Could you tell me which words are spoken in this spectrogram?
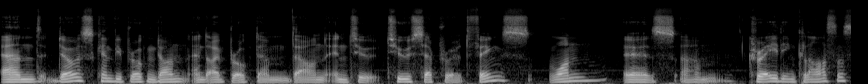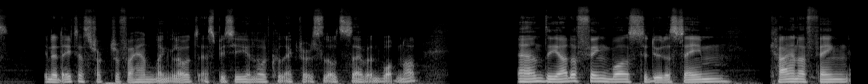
And those can be broken down, and I broke them down into two separate things. One is um, creating classes in a data structure for handling load SPC, load collectors, load step, and whatnot. And the other thing was to do the same kind of thing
